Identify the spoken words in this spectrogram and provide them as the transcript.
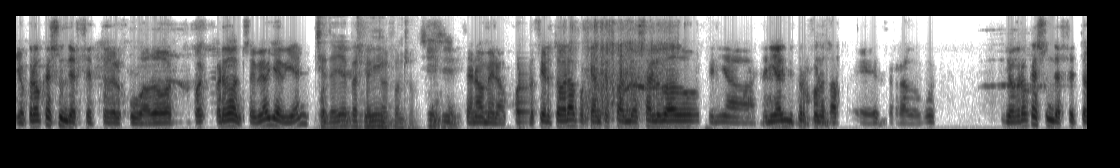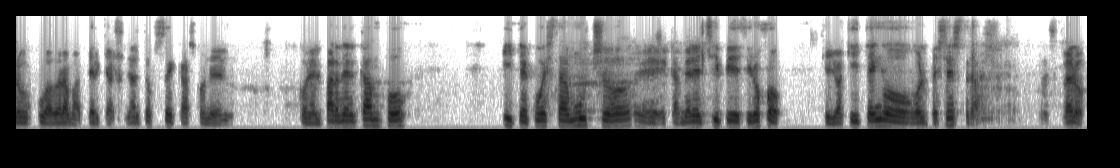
yo, creo que es un defecto del jugador. Pues, perdón, ¿se me oye bien? Se te oye perfecto, Alfonso. Sí, sí. Fenómeno. Por cierto, ahora, porque antes cuando he saludado tenía, tenía el micrófono eh, cerrado. yo creo que es un defecto del jugador amateur, que al final te obcecas con el, con el par del campo y te cuesta mucho eh, cambiar el chip y decir, ojo, que yo aquí tengo golpes extras. Pues claro,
